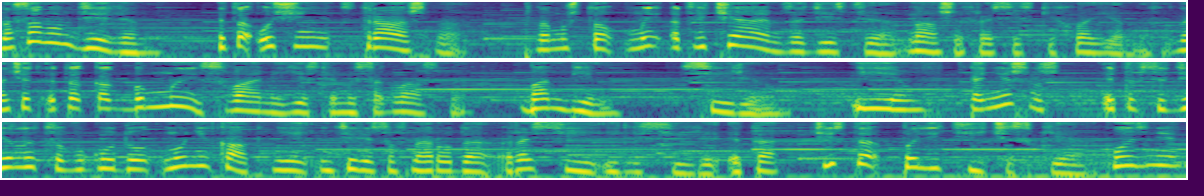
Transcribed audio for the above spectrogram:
На самом деле, это очень страшно, потому что мы отвечаем за действия наших российских военных. Значит, это как бы мы с вами, если мы согласны, бомбим Сирию. И, конечно, это все делается в угоду, ну, никак не интересов народа России или Сирии. Это чисто политические козни.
